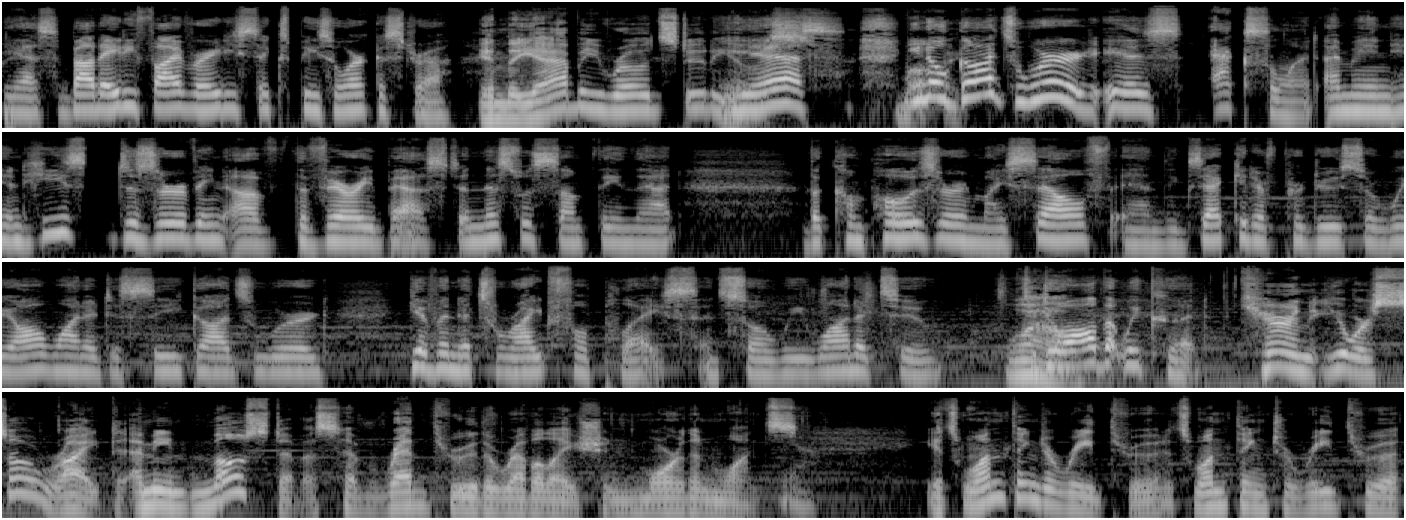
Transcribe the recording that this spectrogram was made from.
Yes, about 85 or 86 piece orchestra. In the Abbey Road studios. Yes. You know, God's Word is excellent. I mean, and He's deserving of the very best. And this was something that the composer and myself and the executive producer, we all wanted to see God's Word given its rightful place. And so we wanted to. To do all that we could. Karen, you are so right. I mean, most of us have read through the Revelation more than once. Yeah. It's one thing to read through it, it's one thing to read through it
